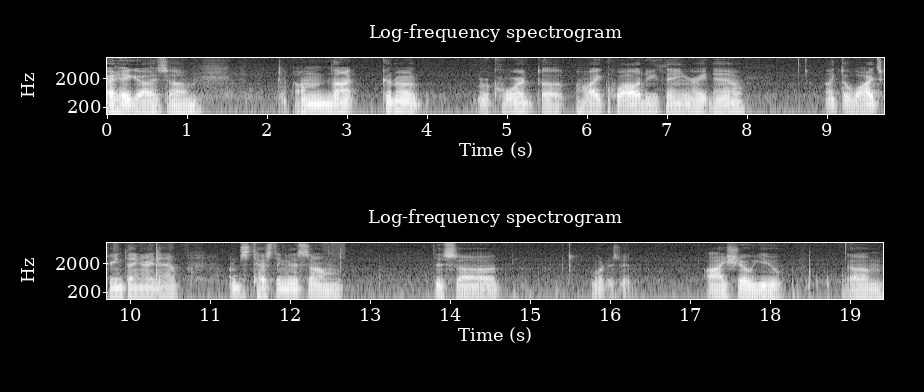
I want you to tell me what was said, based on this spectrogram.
Alright, hey guys, um, I'm not gonna record the high quality thing right now, like the widescreen thing right now. I'm just testing this, um, this, uh, what is it? iShowU, um,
